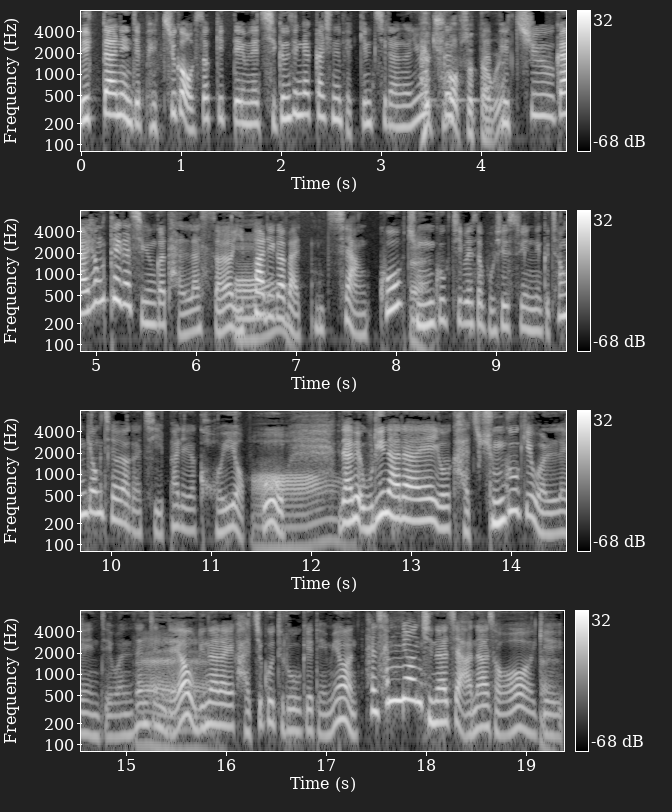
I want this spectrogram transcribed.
일단은 이제 배추가 없었기 때문에 지금 생각하시는 백김치랑은 배추가 없었다고요? 배추가 형태가 지금과 달랐어요. 어. 이파리가 많지 않고 네. 중국집에서 보실 수 있는 그 청경채와 같이 이파리가 거의 없고 아. 그다음에 우리나라에 이거 가 중국이 원래 이제 원산지인데요. 네. 우리나라에 가지고 들어오게 되면 한 3년 지나지 않아서 이게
